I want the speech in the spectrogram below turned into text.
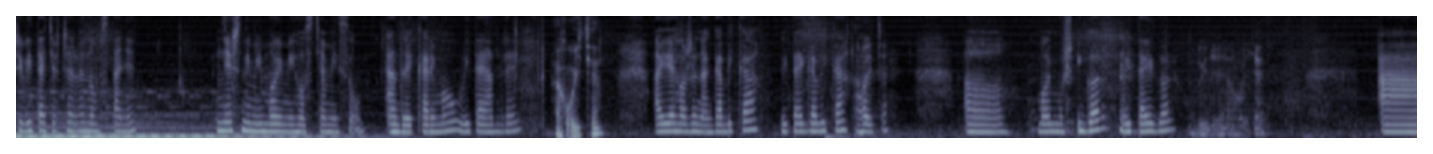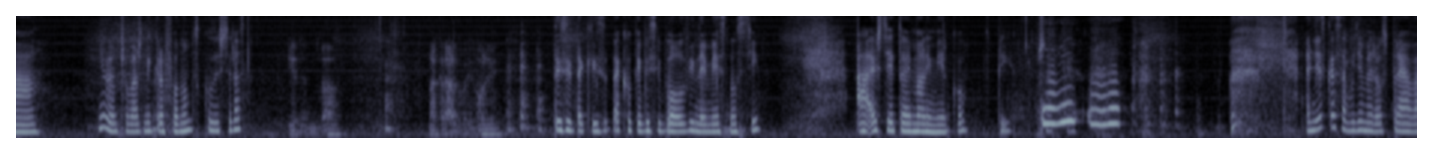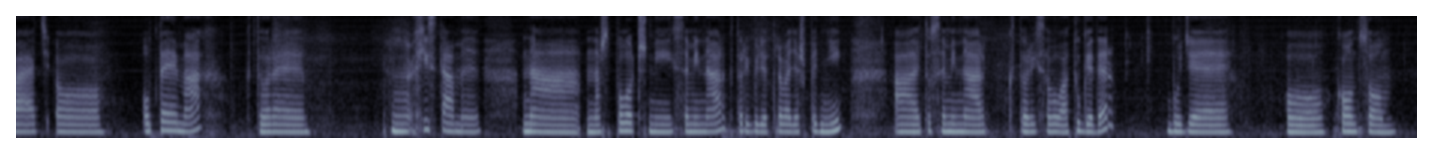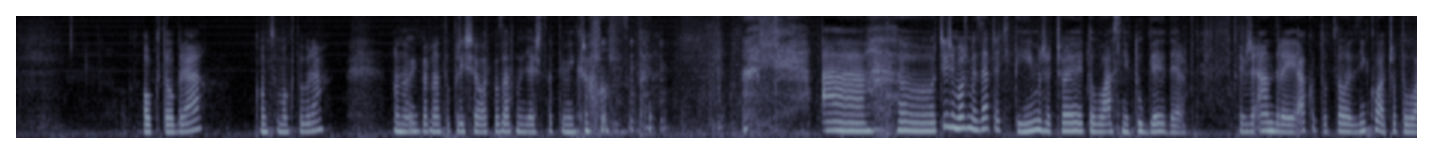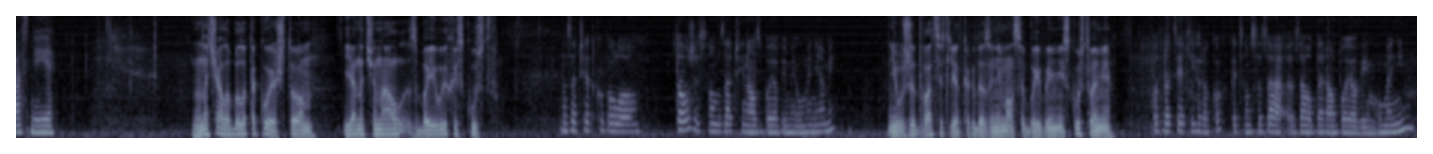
poslucháči, vítajte v Červenom stane. Dnešnými mojimi hostiami sú Andrej Karimov. Vítaj, Andrej. Ahojte. A jeho žena Gabika. Vítaj, Gabika. Ahojte. Uh, môj muž Igor. Vítaj, Igor. Dobrý deň, ahojte. A neviem, čo máš s mikrofónom. Skús ešte raz. Jeden, dva. Na Kráľovej holi. Ty si taký, ako keby si bol v inej miestnosti. A ešte je to aj malý Mirko. Spí. A dneska sa budeme rozprávať o, o témach, ktoré hm, chystáme na náš spoločný seminár, ktorý bude trvať až 5 dní. A je to seminár, ktorý sa volá Together. Bude o koncom oktobra Koncom oktobra. Áno, Igor na to prišiel, ako zapnúť aj štvrtý mikrofón. Super. A e, čiže môžeme začať tým, že čo je to vlastne Together. Takže Andrej, ako to celé vzniklo a čo to vlastne je? Ну, начало было такое, что я начинал с боевых искусств. Na začiatku bolo to, že som začínal s bojovými umeniami. И уже 20 лет, когда занимался боевыми искусствами, Po 20 rokoch, keď som sa za, zaoberal bojovým umením,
